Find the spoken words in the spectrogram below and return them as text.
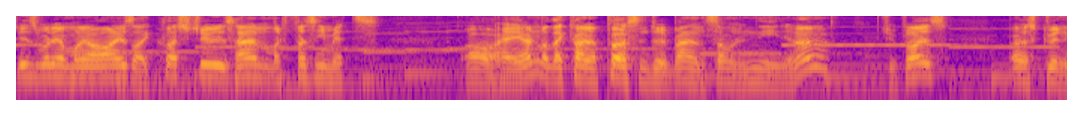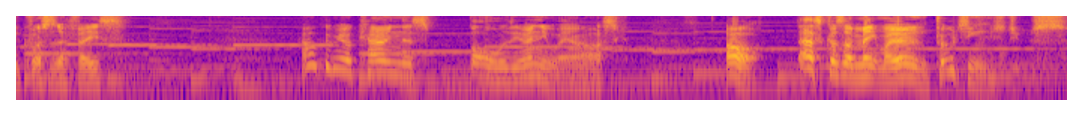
Tears running up my eyes, I clutched clutch Chewie's hand my fuzzy mitts. Oh, hey, I'm not that kind of person to abandon someone in need, you know? She replies. Barris grin crosses her face. How come you're carrying this bottle with you anyway, I ask. Oh, that's because I make my own protein juice.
